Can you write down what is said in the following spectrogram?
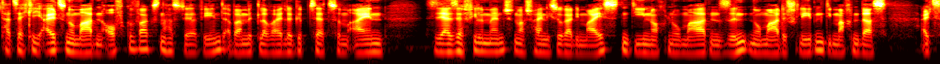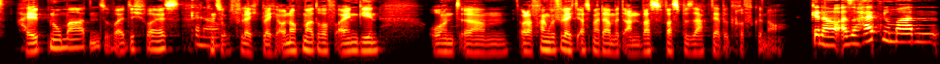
tatsächlich als Nomaden aufgewachsen, hast du erwähnt, aber mittlerweile gibt es ja zum einen sehr, sehr viele Menschen, wahrscheinlich sogar die meisten, die noch Nomaden sind, nomadisch leben, die machen das als Halbnomaden, soweit ich weiß. Genau. Kannst du vielleicht gleich auch noch mal drauf eingehen. Und ähm, oder fangen wir vielleicht erstmal damit an. Was, was besagt der Begriff genau? Genau, also Halbnomaden,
